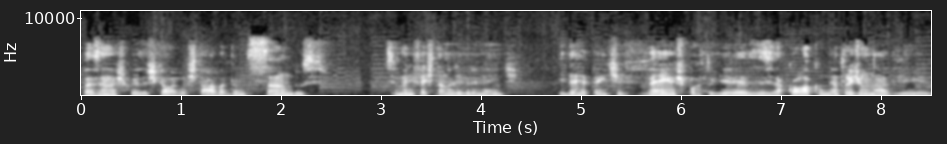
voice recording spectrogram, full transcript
fazendo as coisas que ela gostava, dançando, se manifestando livremente. E de repente vêm os portugueses, a colocam dentro de um navio,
